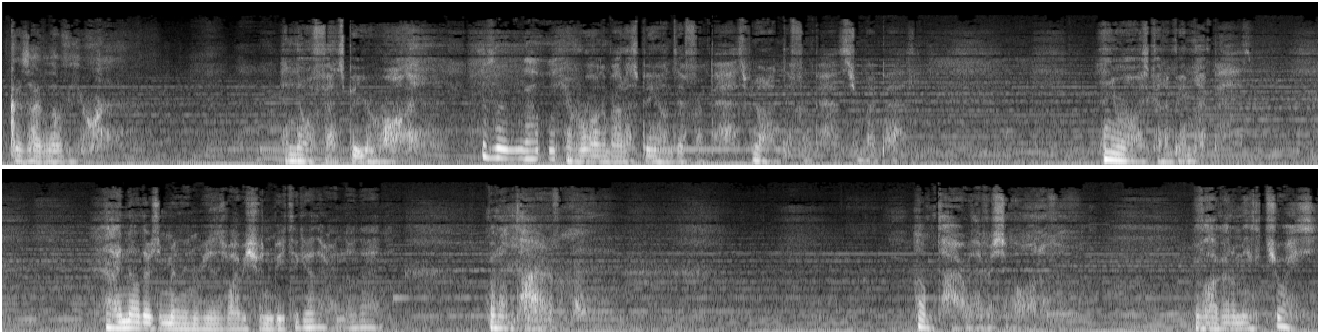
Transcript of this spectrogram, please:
Because I love you. And no offense, but you're wrong. You're wrong about me. You're wrong about us being on different paths. We're not on different paths. You're my path. And you're always gonna be my path. I know there's a million reasons why we shouldn't be together. I know that. But I'm tired of them. I'm tired with every single one of them. We've all gotta make a choice.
